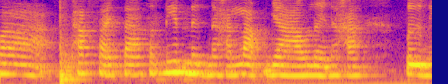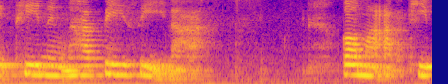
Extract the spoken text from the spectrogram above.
ว่าพักสายตาสักนิดหนึ่งนะคะ หลับยาวเลยนะคะตื่นอีกทีหนึ่งนะคะ ปีสี่นะคะ ก็มาอัดคลิป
